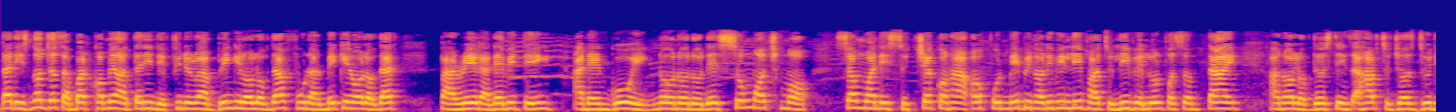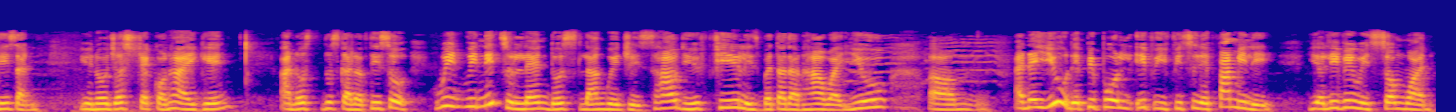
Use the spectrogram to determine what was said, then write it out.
that it's not just about coming and attending the funeral and bringing all of that food and making all of that parade and everything and then going. No, no, no. There's so much more. Someone needs to check on her often, maybe not even leave her to live alone for some time and all of those things. I have to just do this and, you know, just check on her again and those, those kind of things. So we, we need to learn those languages. How do you feel is better than how are you? Um, and then you, the people, if, if it's a family, you're living with someone,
